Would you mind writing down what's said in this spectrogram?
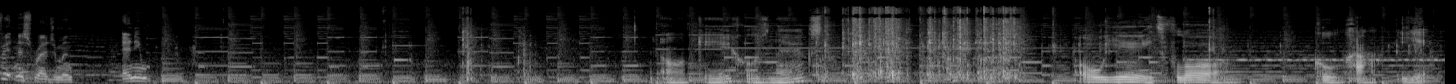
fitness regimen any... Okay, who's next? Oh yeah, it's Flo. Cool, haha, yeah.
